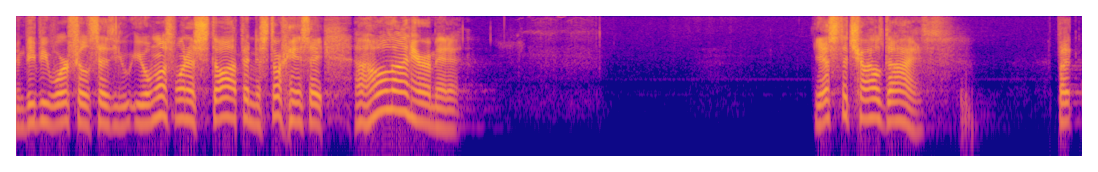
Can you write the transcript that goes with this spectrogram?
and B.B. Warfield says, you, you almost want to stop in the story and say, hold on here a minute. Yes, the child dies. But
